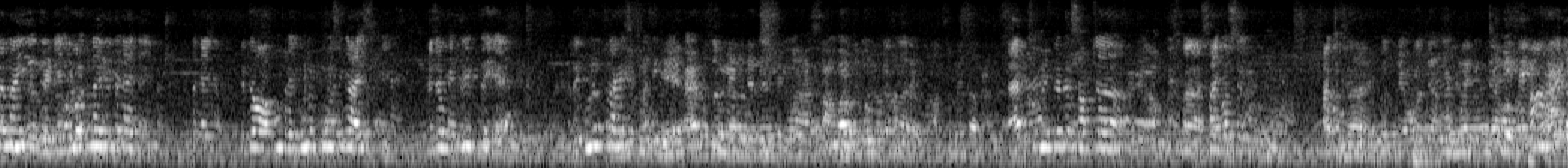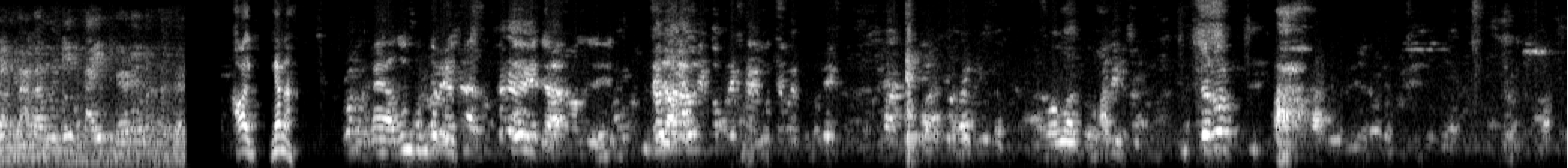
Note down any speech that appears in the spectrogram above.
नाही नेटवर्क नाही तिथं काय नाही ना तिथं काय तिथं आपण रेग्युलर पोलिसिंग आहेच की. त्याच्या व्यतिरिक्तही आहे. रेग्युलर तर आहेच हे ऍपचं मेंटेनन्स हा ॲपची आमच्या सायबर सेल ट्रेनिंग द्यावं. हा घ्या ना. काय अजून तुमचा प्रश्न असेल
